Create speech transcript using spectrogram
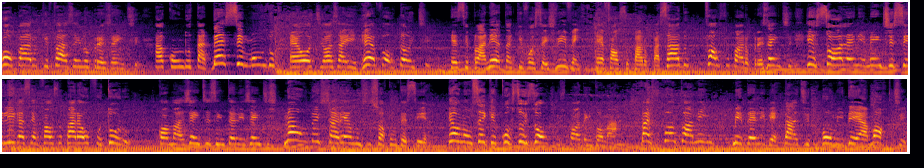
ou para o que fazem no presente. A conduta desse mundo é odiosa e revoltante. Esse planeta que vocês vivem é falso para o passado, falso para o presente e solenemente se liga a ser falso para o futuro. Como agentes inteligentes, não deixaremos isso acontecer. Eu não sei que cursos outros podem tomar, mas quanto a mim, me dê liberdade ou me dê a morte.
